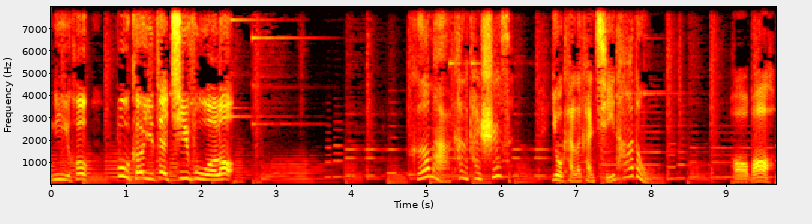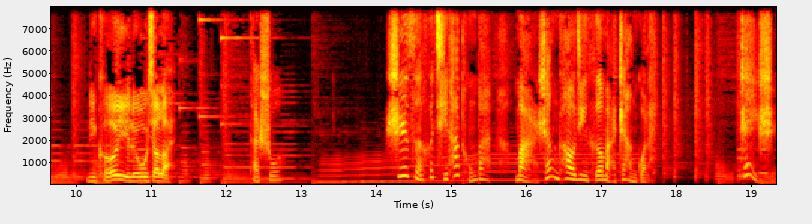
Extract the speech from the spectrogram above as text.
你以后不可以再欺负我了。”河马看了看狮子，又看了看其他动物。好吧，你可以留下来。他说。狮子和其他同伴马上靠近河马站过来。这时，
